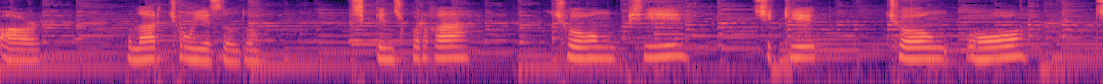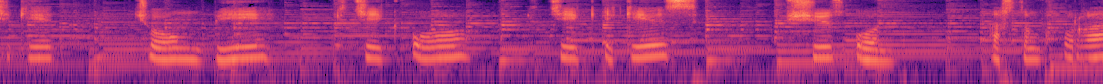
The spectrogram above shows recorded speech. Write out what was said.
R Bular cho'ng yozildi ikkinchi qurg'a چوڭ pi چېكىت چوڭ o چېكىت چوڭ bi kichik o kichik ئېكىز ئۈچ يۈز ئون ئاستىنقى قۇرغا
